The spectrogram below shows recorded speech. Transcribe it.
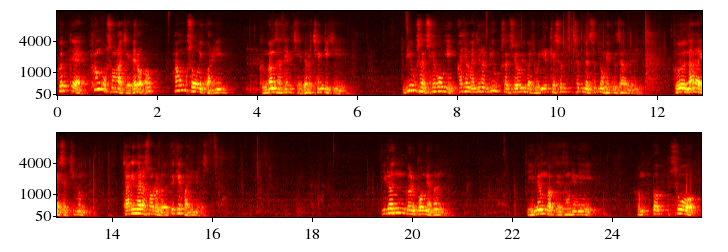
그때 한국 소나 제대로 한국 소의 관리 건강 상태를 제대로 챙기지 미국산 쇠고기 가장 안전한 미국산 쇠고기 가지고 이렇게 선, 선전 선동했던 사람들이 그 나라에서 지금 자기 나라 소를 어떻게 관리를 했습니까? 이런 걸 보면은 이명박 대통령이 헌법 수호,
